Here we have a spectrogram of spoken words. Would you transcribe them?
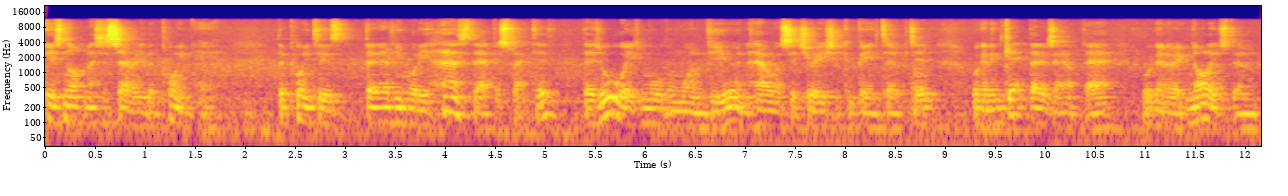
is not necessarily the point here. The point is that everybody has their perspective. There's always more than one view and how a situation can be interpreted. We're going to get those out there, we're going to acknowledge them,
